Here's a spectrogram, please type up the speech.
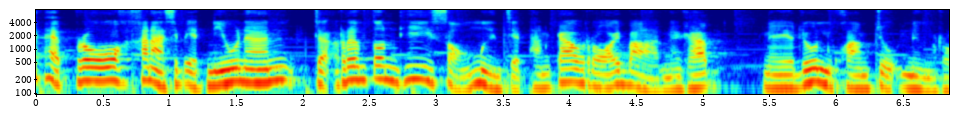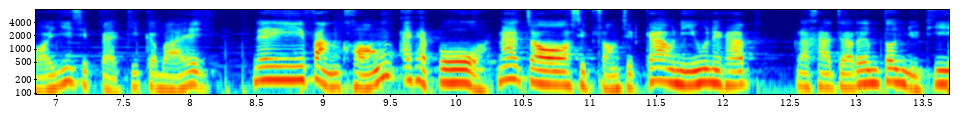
iPad Pro ขนาด 11 นิ้วนั้นจะเริ่มต้นที่ 27,900 บาทนะครับในรุ่นความจุ 128 g b ในฝั่งของ iPad Pro หน้าจอ 12.9 นิ้วนะครับ ราคาจะเริ่มต้นอยู่ที่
